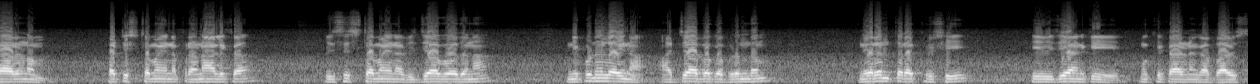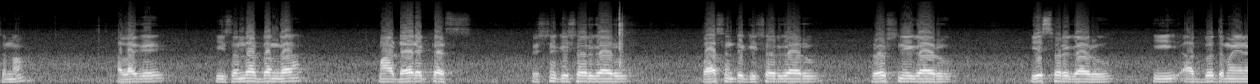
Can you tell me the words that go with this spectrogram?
కారణం పటిష్టమైన ప్రణాళిక విశిష్టమైన విద్యాబోధన నిపుణులైన అధ్యాపక బృందం నిరంతర కృషి ఈ విజయానికి ముఖ్య కారణంగా భావిస్తున్నాం. అలాగే ఈ సందర్భంగా మా డైరెక్టర్స్ కృష్ణకిషోర్ గారు వాసంతి కిషోర్ గారు రోషిని గారు ఈశ్వర్ గారు ఈ అద్భుతమైన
